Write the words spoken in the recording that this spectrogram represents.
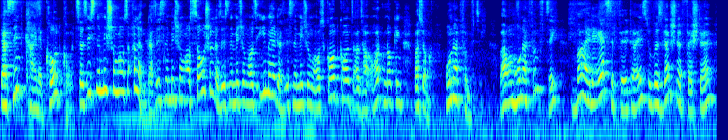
Das sind keine Cold Calls, das ist eine Mischung aus allem. Das ist eine Mischung aus Social, das ist eine Mischung aus E-Mail, das ist eine Mischung aus Cold Calls, also Hot Knocking, was auch immer. 150. Warum 150? Weil der erste Filter ist, du wirst ganz schnell feststellen,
